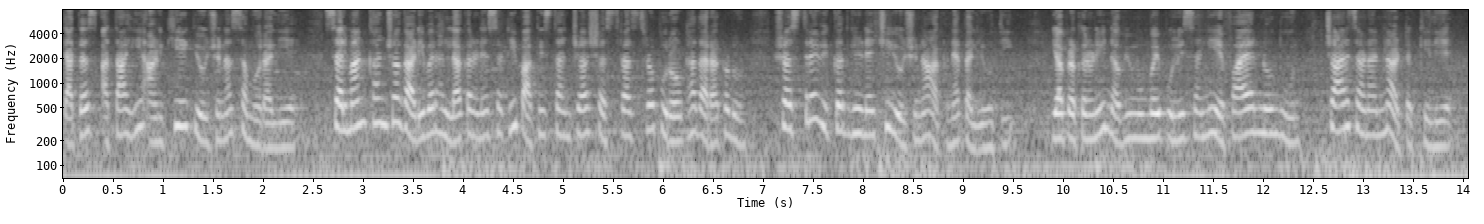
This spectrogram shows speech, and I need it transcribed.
त्यातच आता ही आणखी एक योजना समोर आली आहे. सलमान खानच्या गाडीवर हल्ला करण्यासाठी पाकिस्तानच्या शस्त्रास्त्र पुरवठादाराकडून शस्त्रे विकत घेण्याची योजना आखण्यात आली होती. या प्रकरणी नवी मुंबई पोलिसांनी एफ आय आर नोंदवून चार जणांना अटक केली आहे.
